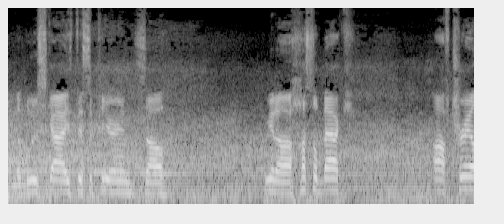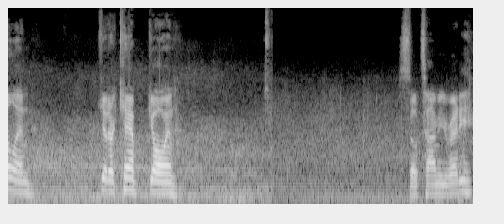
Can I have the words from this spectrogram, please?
And the blue skies disappearing. So we're gonna hustle back off trail and get our camp going. So Tom, you ready?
